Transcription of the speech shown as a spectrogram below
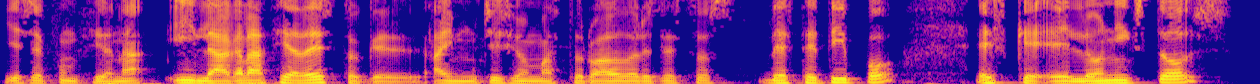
y ese funciona. Y la gracia de esto, que hay muchísimos masturbadores de estos, de este tipo, es que el Onyx 2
